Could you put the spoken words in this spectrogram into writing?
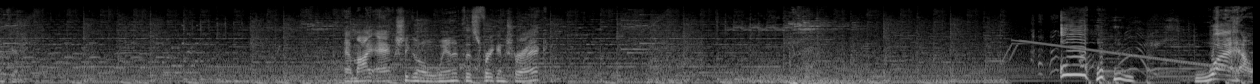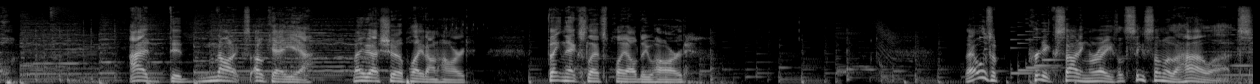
Okay. Am I actually going to win at this freaking track? Ooh, wow. I did not. okay, yeah. Maybe I should have played on hard. Think next Let's Play I'll do hard. That was a pretty exciting race. Let's see some of the highlights.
